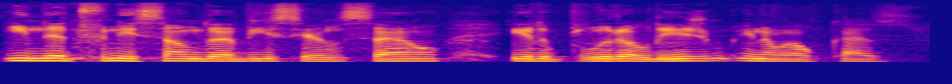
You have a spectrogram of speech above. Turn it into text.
e na definição da dissensão e do pluralismo, e não é o caso.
